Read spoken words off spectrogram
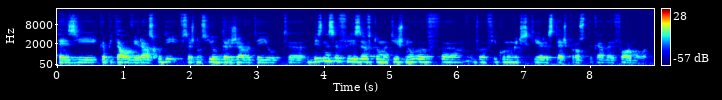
тези капиталови разходи, всъщност и от държавата, и от бизнеса, влиза автоматично в, в економическия растеж. Просто такава е формулата.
